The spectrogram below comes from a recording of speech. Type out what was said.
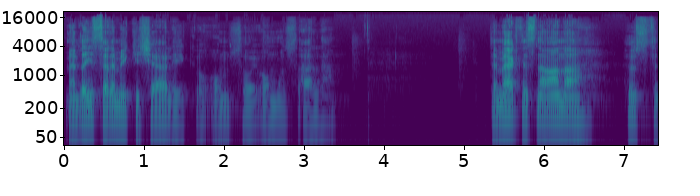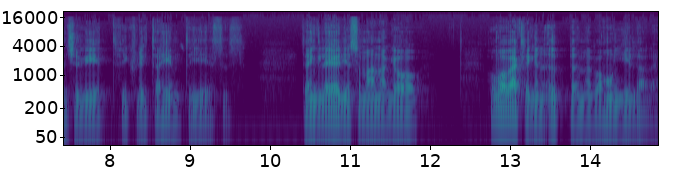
men visade mycket kärlek och omsorg om oss alla. Det märktes när Anna hösten 21 fick flytta hem till Jesus. Den glädje som Anna gav. Hon var verkligen öppen med vad hon gillade.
